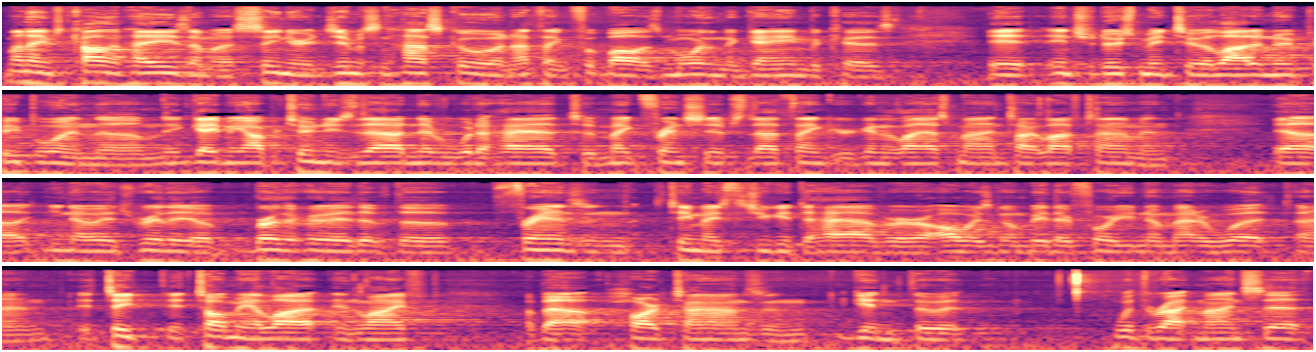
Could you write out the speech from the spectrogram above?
My name's Colin Hayes. I'm a senior at Jemison High School, and I think football is more than a game because it introduced me to a lot of new people, and um, it gave me opportunities that I never would have had to make friendships that I think are going to last my entire lifetime. And uh, you know, it's really a brotherhood of the friends and teammates that you get to have are always going to be there for you no matter what. And it, it taught me a lot in life about hard times and getting through it with the right mindset.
